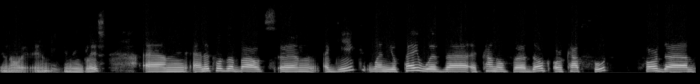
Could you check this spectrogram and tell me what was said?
you know, in, oh. in English. Um, and it was about um, a gig when you pay with a, a kind of a dog or cat food for the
